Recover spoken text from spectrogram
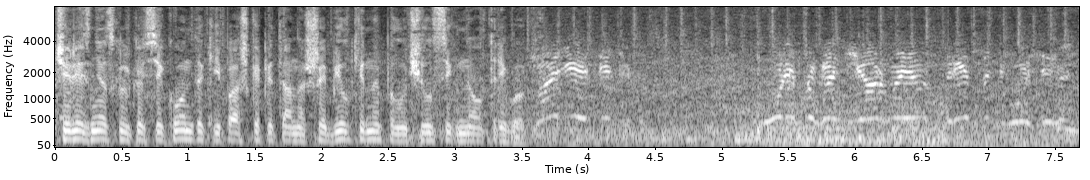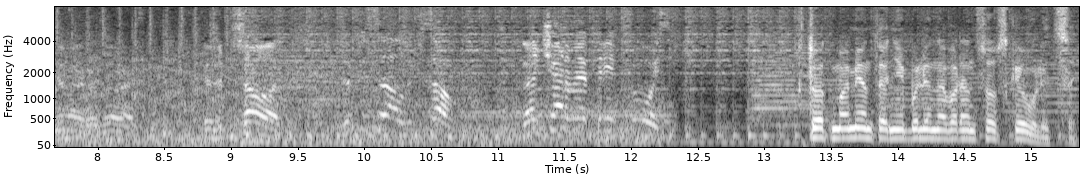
Через несколько секунд экипаж капитана Шебилкина получил сигнал тревоги. Улица Гончарная, 38. Ты записала? Записал, записал. Гончарная, 38. В тот момент они были на Воронцовской улице.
